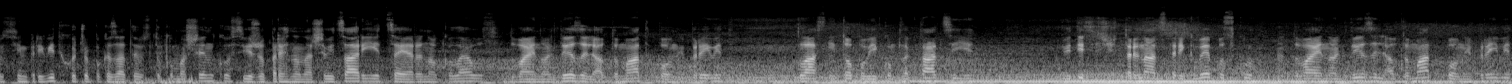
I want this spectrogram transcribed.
Усім привіт! Хочу показати ось таку машинку, свіжо пригнана Швейцарії. Це є Renault Coleus 2.0 дизель, автомат, повний привід, класній топовій комплектації. 2013 рік випуску, 2.0 дизель, автомат, повний привід,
